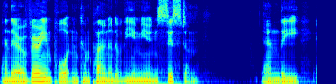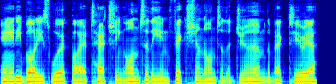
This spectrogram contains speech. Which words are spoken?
and they're a very important component of the immune system. And the antibodies work by attaching onto the infection, onto the germ, the bacteria,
